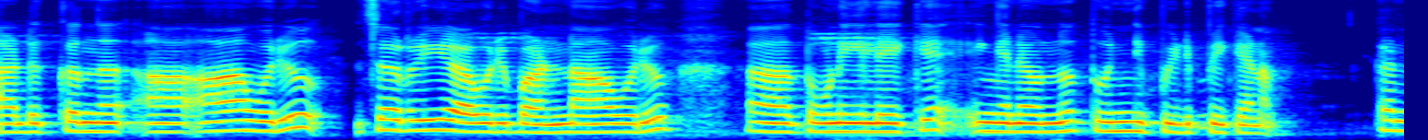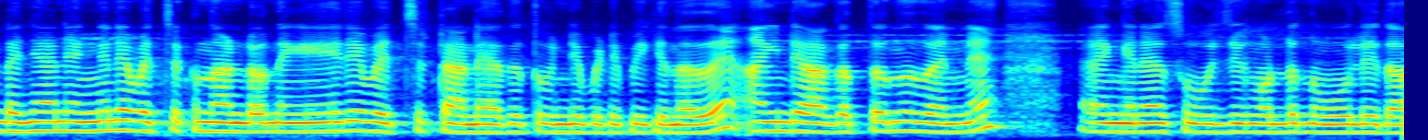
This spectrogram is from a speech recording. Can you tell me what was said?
നടുക്കുന്ന ആ ഒരു ചെറിയ ഒരു ബണ്ണ് ആ ഒരു തുണിയിലേക്ക് ഇങ്ങനെ ഒന്ന് തുന്നി പിടിപ്പിക്കണം. കണ്ട ഞാൻ എങ്ങനെ വെച്ചേക്കുന്നുണ്ടോ നേരെ വെച്ചിട്ടാണ് അത് തുന്നി പിടിപ്പിക്കുന്നത്. അതിന്റെ അകത്തുനിന്ന് തന്നെ ഇങ്ങനെ സൂചി കൊണ്ട് നൂലിതാ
